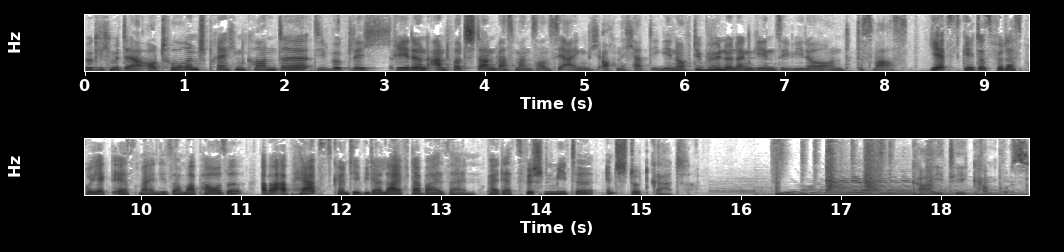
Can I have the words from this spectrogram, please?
wirklich mit der Autorin sprechen konnte, die wirklich Rede und Antwort stand, was man sonst ja eigentlich auch nicht hat. Die gehen auf die Bühne, dann gehen sie wieder und das war's. Jetzt geht es für das Projekt erstmal in die Sommerpause, aber ab Herbst könnt ihr wieder live dabei sein bei der Zwischenmiete in Stuttgart. KIT Campus.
